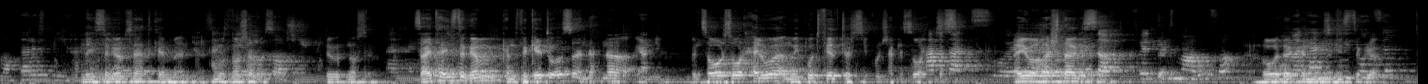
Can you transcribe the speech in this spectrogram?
معترف بيها. الانستجرام ساعتها كام يعني؟ 2012 بس 2012. 2012 يعني ساعتها انستجرام كان فكرته أصلا إن إحنا يعني بنصور صور حلوة ان وي فلترز يكون شكل الصور بس. و... أيوة، هاشتاجز. بالظبط. فلترز معروفة. هو ده كان انستجرام to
